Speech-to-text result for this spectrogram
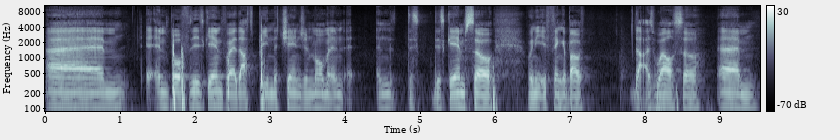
um, in both of these games where that's been the changing moment in, in this this game. So we need to think about that as well. So. Um,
